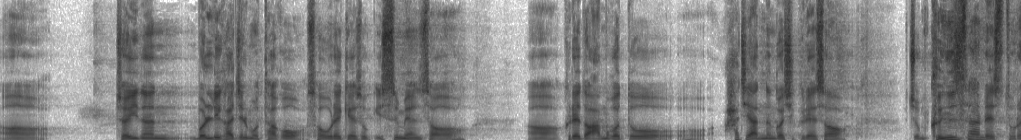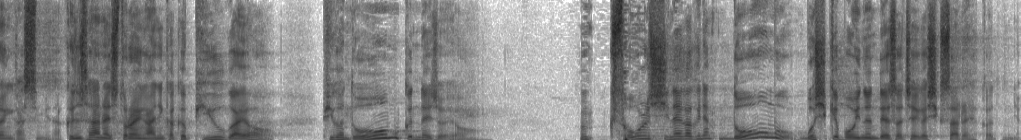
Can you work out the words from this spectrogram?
어, 저희는 멀리 가질 못하고 서울에 계속 있으면서, 어, 그래도 아무것도 하지 않는 것이 그래서 좀 근사한 레스토랑에 갔습니다. 근사한 레스토랑에 가니까 그 뷰가요, 뷰가 너무 끝내줘요. 서울 시내가 그냥 너무 멋있게 보이는 데서 저희가 식사를 했거든요.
